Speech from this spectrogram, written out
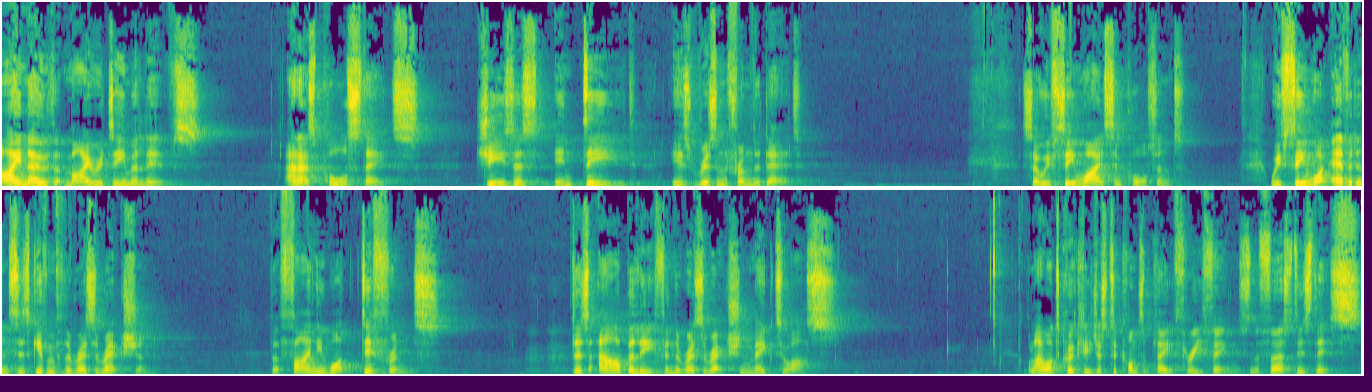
I know that my Redeemer lives. And as Paul states, Jesus indeed is risen from the dead. So we've seen why it's important. We've seen what evidence is given for the resurrection. But finally, what difference does our belief in the resurrection make to us? Well, I want to quickly just to contemplate three things. And the first is this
